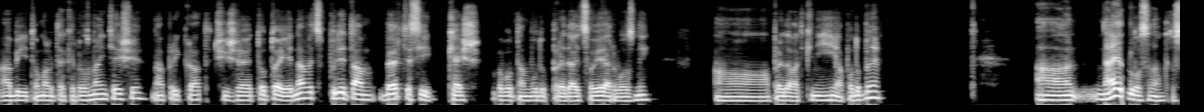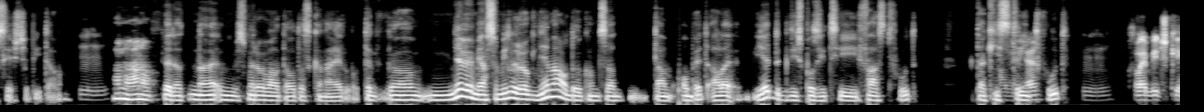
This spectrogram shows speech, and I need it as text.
aby to mali také rozmanitejšie napríklad. Čiže toto je jedna vec. Bude tam, berte si cash, lebo tam budú predajcovia rôzni, a predávať knihy a podobne. A na jedlo sa tam kto si ešte pýtal. Mhm. Áno, áno. Teda na, smerovala tá otázka na jedlo. Tak uh, neviem, ja som minulý rok nemal dokonca tam obed, ale je k dispozícii fast food, taký ale street je. food. Mm-hmm. Chlebičky.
